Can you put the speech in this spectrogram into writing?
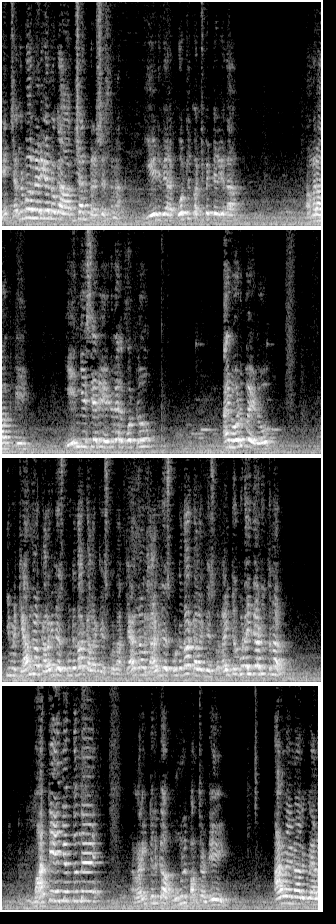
నేను చంద్రబాబు నాయుడు గారిని ఒక అంశాన్ని ప్రశ్నిస్తున్నా. ఏడు వేల కోట్లు ఖర్చు పెట్టారు కదా. అమరావతికి ఏం చేశారు? ఏడు వేల కోట్లు. ఆయన ఓడిపోయాడు. ఇప్పుడు కేంద్రం కలగ చేసుకుంటుందా కలగ చేసుకోదా? కేంద్రం కలగ చేసుకుంటుందా కలగ చేసుకోదా రైతులు కూడా ఇది అడుగుతున్నారు. పార్టీ ఏం చెప్తుంది? రైతులకు ఆ భూములు పంచండి. అరవై నాలుగు వేల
